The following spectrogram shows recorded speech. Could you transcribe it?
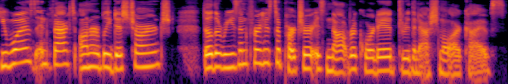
He was, in fact, honorably discharged, though the reason for his departure is not recorded through the National Archives.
